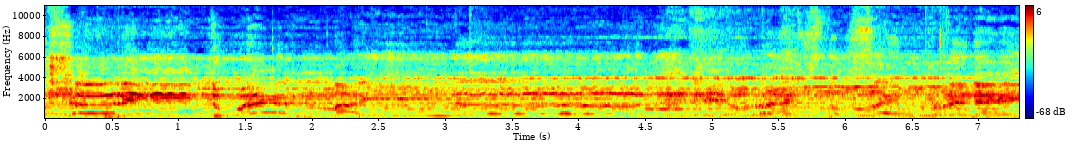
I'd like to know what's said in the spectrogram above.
chérie, tu è marito. Io resto sempre nei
